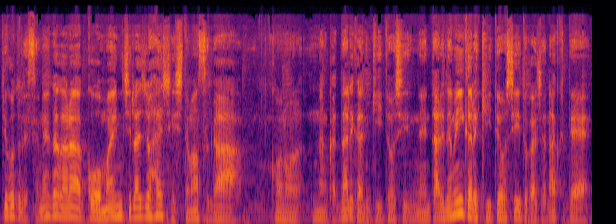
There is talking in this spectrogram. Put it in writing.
ということですよね。だからこう毎日ラジオ配信してますが、このなんか誰かに聞いてほしいね、誰でもいいから聞いてほしいとかじゃなくて、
